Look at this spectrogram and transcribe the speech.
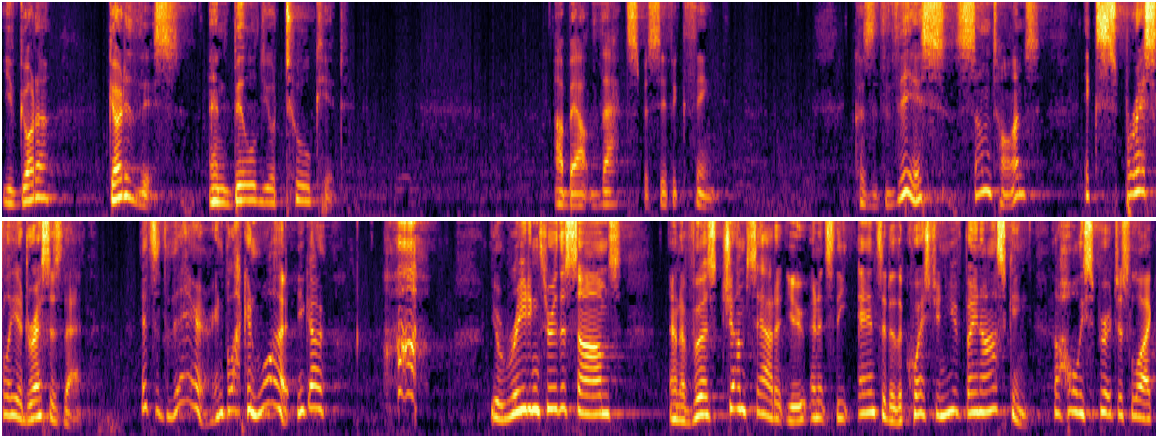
You've got to Go to this and build your toolkit about that specific thing. Because this sometimes expressly addresses that. It's there in black and white. You go, huh. You're reading through the Psalms, and a verse jumps out at you, and it's the answer to the question you've been asking. The Holy Spirit just like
